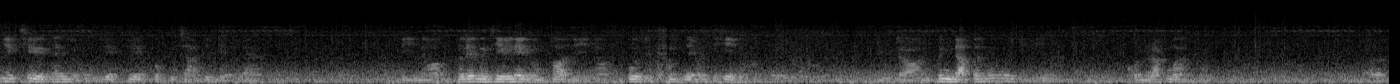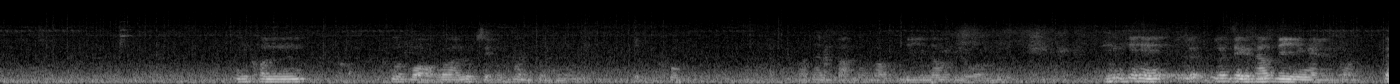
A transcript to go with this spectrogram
เรียกชื่อท่านหลวงเรียกเรียกพวกผู้ชาที่เบวแล้ว ดีเนาะเขาเรียกบางทีเรียกหลวงพ่อดีเนาะพูดด้วยคำเดียวดีเนาะอยู่ดอนเพิ่งดับไปเมื่อไม่กี่ปีคนรักมากครับมีคนมาบอกว่าลูกศิษย์ของท่านคนหนึ่งติดคุกพอท่านฟังท่านบอกดีน้องหลวง นี่เรื่องจริงเขาดีไงก็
